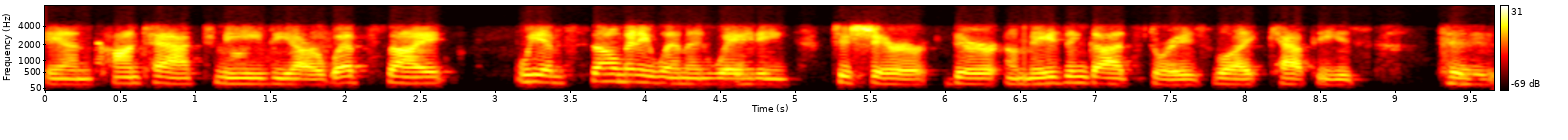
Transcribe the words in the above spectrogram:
and contact me via our website We have so many women waiting to share their amazing God stories, like Kathy's, to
